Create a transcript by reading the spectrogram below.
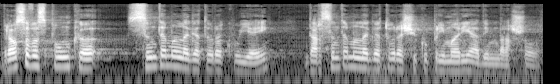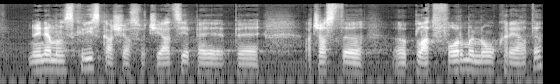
Vreau să vă spun că suntem în legătură cu ei, dar suntem în legătură și cu primăria din Brașov. Noi ne-am înscris ca și asociație pe, pe această uh, platformă nou creată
